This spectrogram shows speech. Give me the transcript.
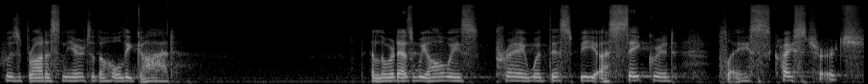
who has brought us near to the holy God. And Lord, as we always pray, would this be a sacred place, Christ Church?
